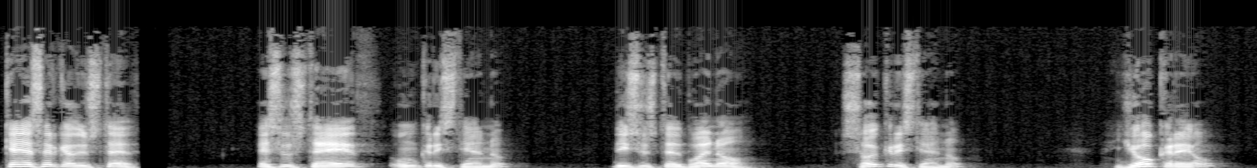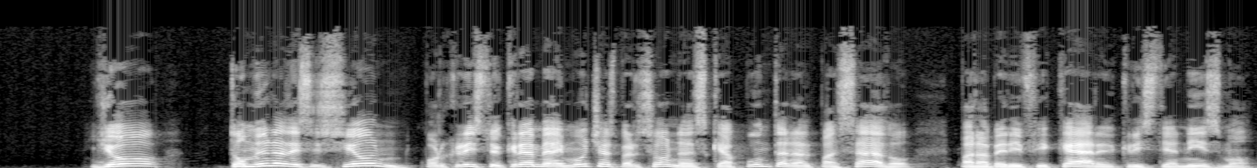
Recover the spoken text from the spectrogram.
¿Qué hay acerca de usted? ¿Es usted un cristiano? Dice usted, bueno, soy cristiano. Yo creo. Yo tomé una decisión por Cristo y créame, hay muchas personas que apuntan al pasado para verificar el cristianismo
